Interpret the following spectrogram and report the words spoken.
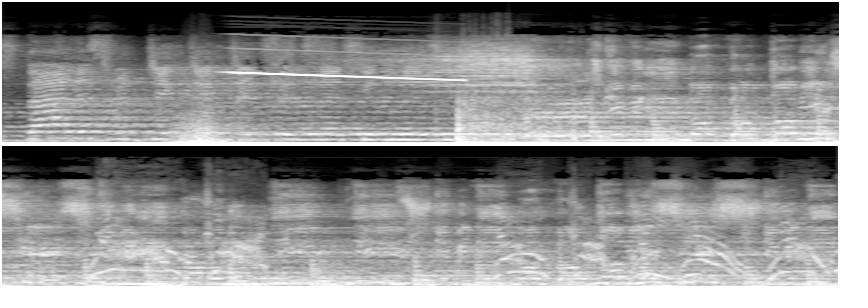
style ridiculous. Oh, God. No, God. No.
